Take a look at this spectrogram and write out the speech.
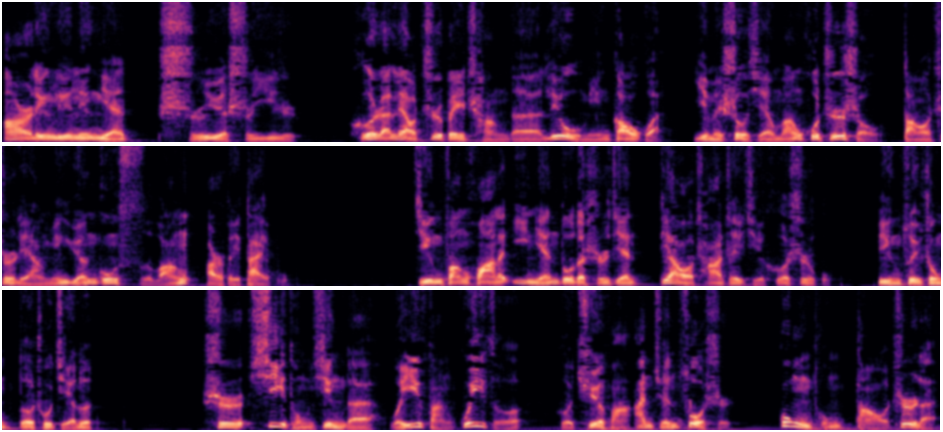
二零零零年十月十一日，核燃料制备厂的六名高管。因为涉嫌玩忽职守，导致两名员工死亡而被逮捕。警方花了一年多的时间调查这起核事故，并最终得出结论：是系统性的违反规则和缺乏安全措施，共同导致了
